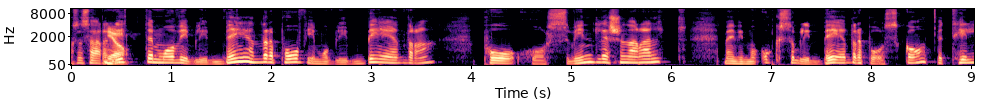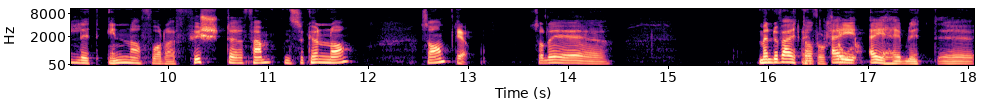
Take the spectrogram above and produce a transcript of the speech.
Og så sier de Ja. dette må vi bli bedre på, vi må bli bedre på å svindle generelt, men vi må også bli bedre på å skape tillit innenfor de første 15 sekunder. Sant? Ja. Så det er Men du veit at jeg, jeg har blitt eh,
